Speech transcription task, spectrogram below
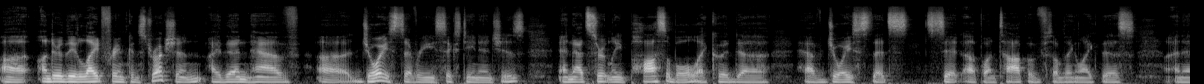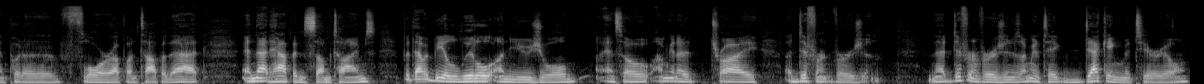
Uh, under the light frame construction, I then have uh, joists every 16 inches, and that's certainly possible. I could uh, have joists that sit up on top of something like this and then put a floor up on top of that. And that happens sometimes, but that would be a little unusual. And so I'm going to try a different version. And that different version is I'm going to take decking material,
